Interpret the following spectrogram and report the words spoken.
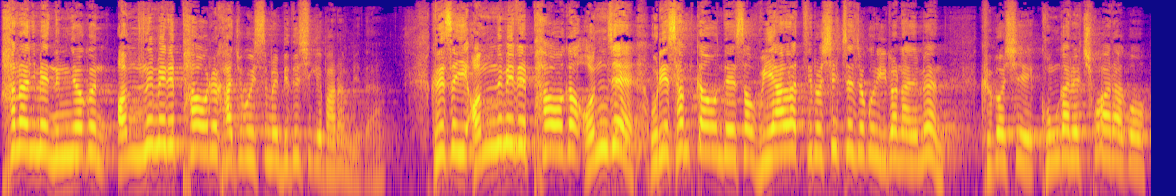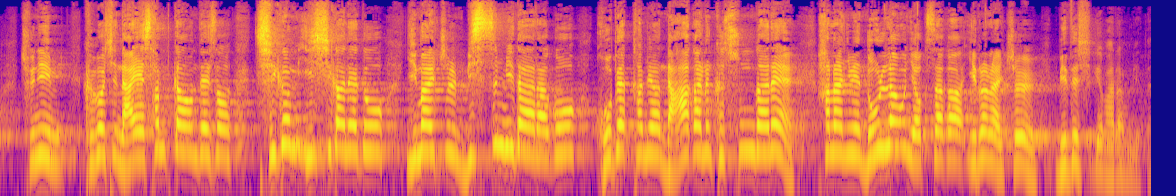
하나님의 능력은 언리미리 파워를 가지고 있음을 믿으시기 바랍니다. 그래서 이 언리미리 파워가 언제 우리의 삶 가운데서 리얼리티로 실제적으로 일어나냐면 그것이 공간을 초월하고 주님 그것이 나의 삶 가운데서 지금 이 시간에도 임할 줄 믿습니다라고 고백하며 나아가는 그 순간에 하나님의 놀라운 역사가 일어날 줄 믿으시기 바랍니다.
